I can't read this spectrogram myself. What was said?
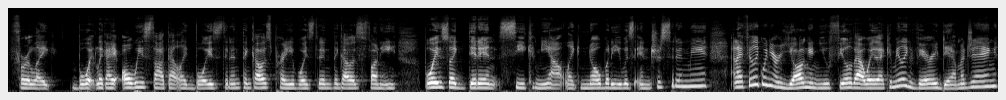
for like boy like I always thought that like boys didn't think I was pretty, boys didn't think I was funny. Boys like didn't seek me out. Like nobody was interested in me. And I feel like when you're young and you feel that way, that can be like very damaging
